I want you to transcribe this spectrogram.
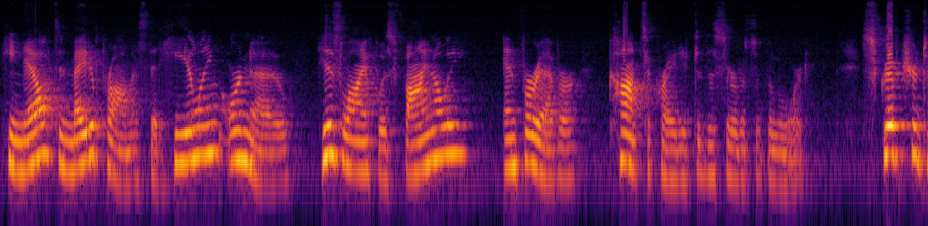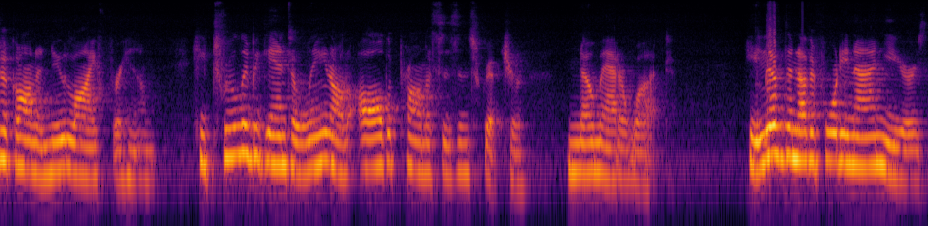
He knelt and made a promise that healing or no, his life was finally and forever consecrated to the service of the Lord. Scripture took on a new life for him he truly began to lean on all the promises in Scripture, no matter what. He lived another 49 years,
